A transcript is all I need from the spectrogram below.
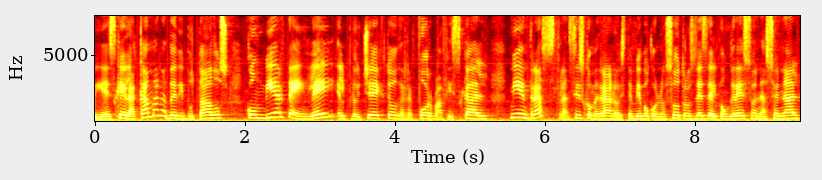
Y es que la Cámara de Diputados convierte en ley el proyecto de reforma fiscal. Mientras, Francisco Medrano está en vivo con nosotros desde el Congreso Nacional,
